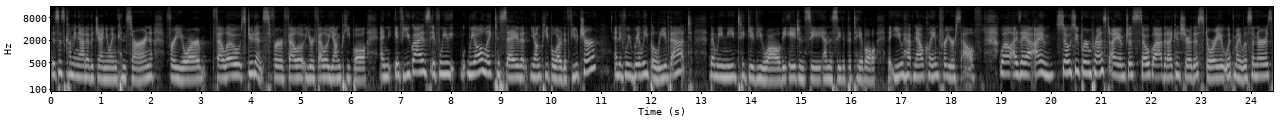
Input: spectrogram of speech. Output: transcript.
This is coming out of a genuine concern for your fellow students, for fellow your fellow young people. And if you guys, if we we all like to say that young people are the future, and if we really believe that, then we need to give you all the agency and the seat at the table that you have now claimed for yourself. Well, Isaiah, I am so super impressed. I am just so glad that I can share this story with my listeners.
